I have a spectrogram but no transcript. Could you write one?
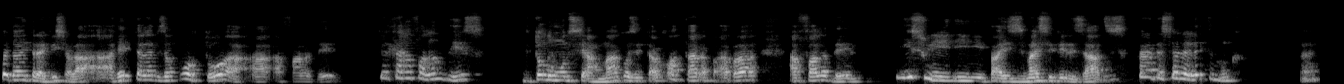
foi dar uma entrevista lá, a rede de televisão cortou a, a, a fala dele, porque ele estava falando disso, de todo mundo se armar, coisa e tal, cortaram a, a, a fala dele. Isso em, em, países mais civilizados, o cara desse ser eleito nunca. Né?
